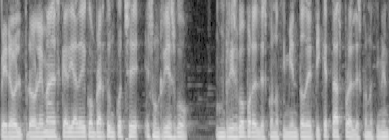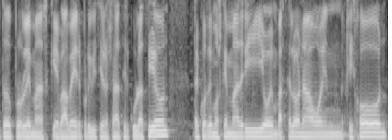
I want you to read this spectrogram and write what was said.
Pero el problema es que a día de hoy comprarte un coche es un riesgo un riesgo por el desconocimiento de etiquetas, por el desconocimiento de problemas que va a haber prohibiciones a la circulación. Recordemos que en Madrid o en Barcelona o en Gijón,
